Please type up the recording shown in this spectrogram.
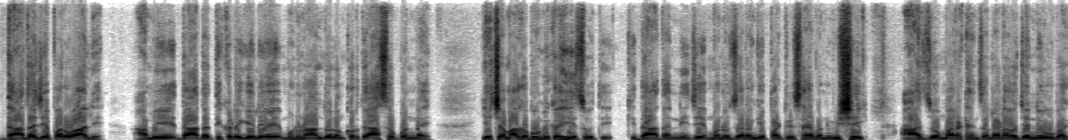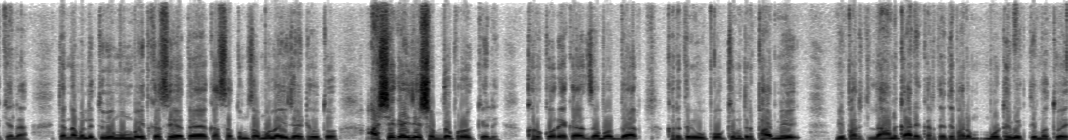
दादा जे परवा आले आम्ही दादा तिकडे गेले म्हणून आंदोलन करतोय असं पण नाही. याच्या मागं भूमिका हीच होती की दादांनी जे मनोज जरांगे पाटील साहेबांविषयी आज जो मराठ्यांचा लढाव ज्यांनी उभा केला त्यांना म्हणले तुम्ही मुंबईत कसं येत आहे? कसा तुमचा मुला इजा ठेवतो? असे काही जे शब्दप्रयोग केले. खरोखर एका जबाबदार खरं तर उपमुख्यमंत्री फार मी मी फार लहान कार्यकर्ते ते फार मोठे व्यक्तिमत्व आहे.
